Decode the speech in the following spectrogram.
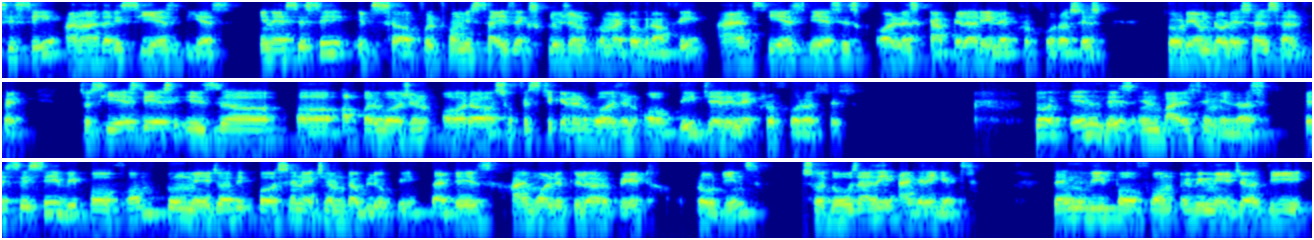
SEC, another is CE-SDS. In SEC, its uh, full form is size exclusion chromatography and CE-SDS is called as capillary electrophoresis, sodium dodecyl sulfate. So CE-SDS is a, a, upper version or a sophisticated version of the gel electrophoresis. So in this, in biosimilars, SEC we perform to measure the percent HMWP, that is high molecular weight proteins. So those are the aggregates. Then we perform, we measure the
